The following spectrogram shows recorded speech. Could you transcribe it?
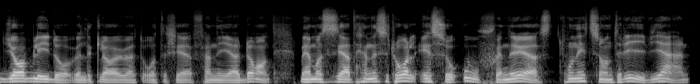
Jag blir då väldigt glad över att återse Fanny Ardant. Men jag måste säga att hennes roll är så ogenerös. Hon är ett sånt rivjärn.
